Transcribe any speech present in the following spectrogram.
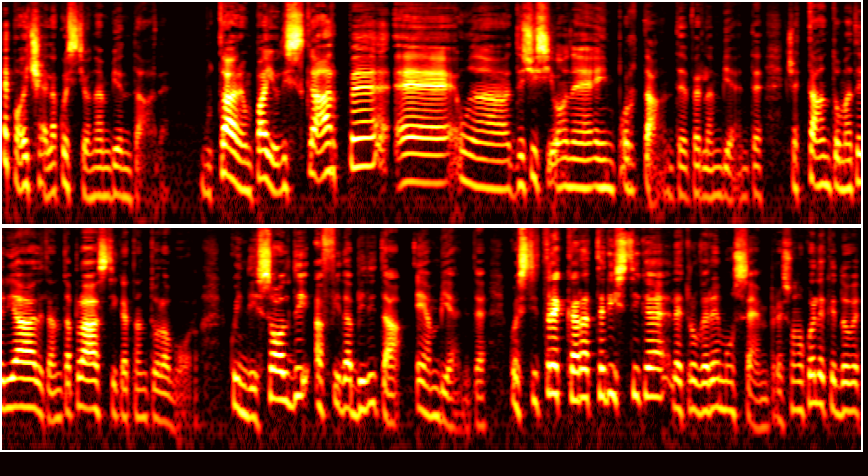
E poi c'è la questione ambientale buttare un paio di scarpe è una decisione importante per l'ambiente. C'è tanto materiale, tanta plastica, tanto lavoro. Quindi soldi, affidabilità e ambiente. Queste tre caratteristiche le troveremo sempre. Sono quelle che dove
